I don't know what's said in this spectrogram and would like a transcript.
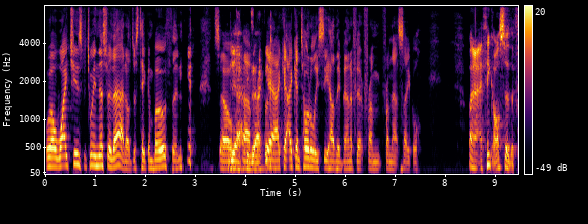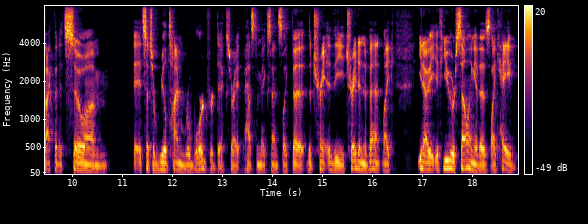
Well, why choose between this or that? I'll just take them both, and so yeah, um, exactly. Yeah, I can, I can totally see how they benefit from from that cycle. Well, I think also the fact that it's so um, it's such a real time reward for Dick's, right? It has to make sense. Like the the trade the trade in event, like you know, if you are selling it as like, hey,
